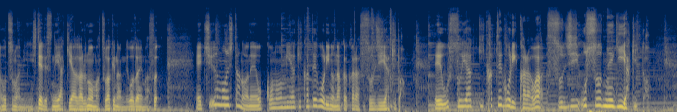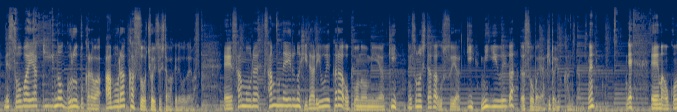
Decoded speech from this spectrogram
おつまみにしてですね、焼き上がるのを待つわけなんでございます。えー注文したのはね、お好み焼きカテゴリーの中から筋焼きと、えー薄焼きカテゴリーからは筋薄ネギ焼きと、で、そば焼きのグループからは油かすをチョイスしたわけでございます。えーサムラサムネイルの左上からお好み焼き、その下が薄焼き、右上がそば焼きという感じなんですね。で、えーまあ、お好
